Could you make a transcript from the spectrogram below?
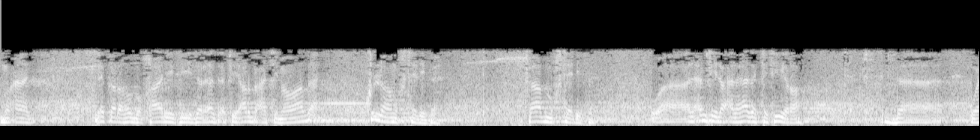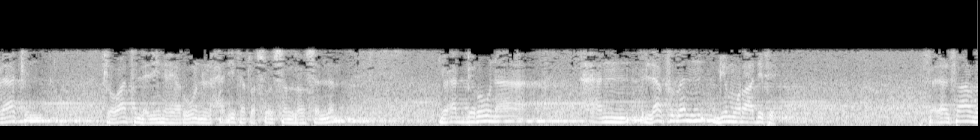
معاذ. ذكره البخاري في ثلاثة في أربعة مواضع كلها مختلفة ألفاظ مختلفة. والأمثلة على هذا كثيرة ولكن الرواة الذين يروون الحديث الرسول صلى الله عليه وسلم يعبرون عن لفظا بمرادفه. فالألفاظ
